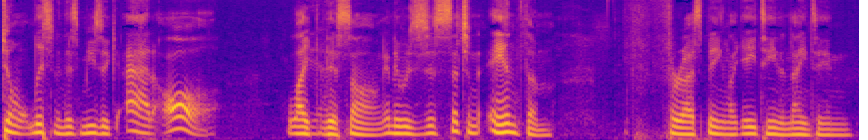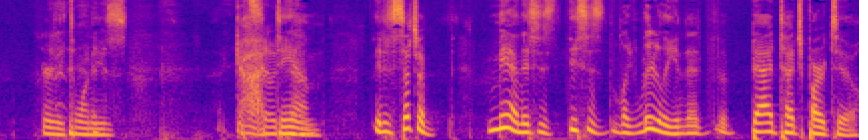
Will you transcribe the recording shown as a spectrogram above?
don't listen to this music at all, liked Yeah. this song. And it was just such an anthem for us being like 18 and 19, early 20s. God so damn, dumb. it is such a man. This is this is like literally a, a bad touch part two.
